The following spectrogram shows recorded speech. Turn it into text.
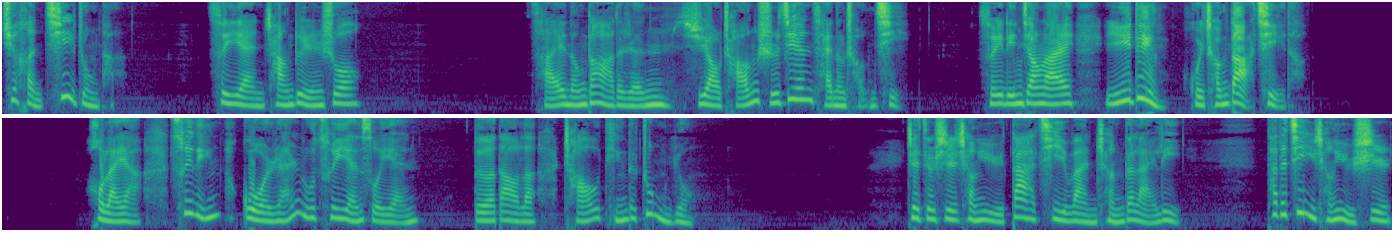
却很器重他。崔琰常对人说：“才能大的人需要长时间才能成器，崔林将来一定会成大器的。”后来呀，崔林果然如崔琰所言，得到了朝廷的重用。这就是成语“大器晚成”的来历，它的近义成语是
